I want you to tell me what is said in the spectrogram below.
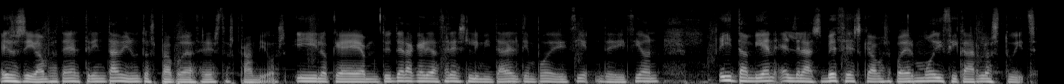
Eso sí, vamos a tener 30 minutos para poder hacer estos cambios y lo que Twitter ha querido hacer es limitar el tiempo de edición de edición y también el de las veces que vamos a poder modificar los tweets,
